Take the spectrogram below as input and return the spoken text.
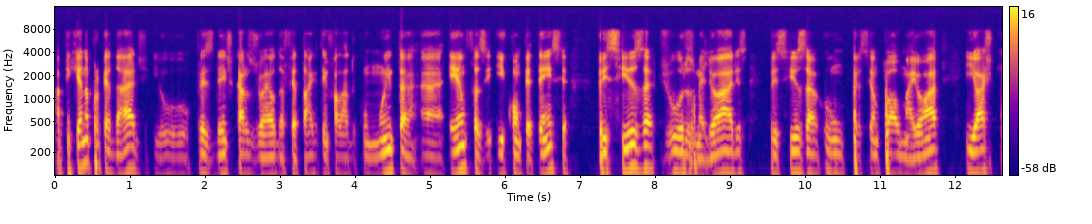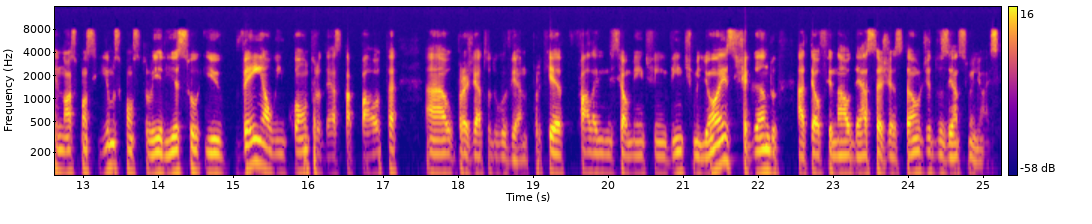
A pequena propriedade, e o presidente Carlos Joel da FETAG tem falado com muita uh, ênfase e competência, precisa juros melhores, precisa um percentual maior, e eu acho que nós conseguimos construir isso e vem ao encontro desta pauta ah, o projeto do governo, porque fala inicialmente em 20 milhões, chegando até o final dessa gestão de 200 milhões.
